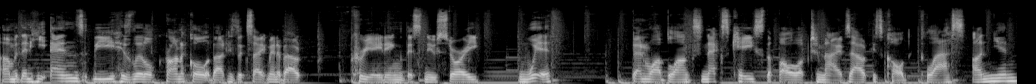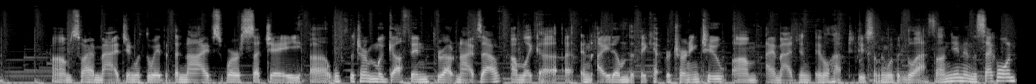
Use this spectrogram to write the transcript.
Um, but then he ends the his little chronicle about his excitement about creating this new story with Benoit Blanc's next case. The follow up to Knives Out is called Glass Onion. Um, so I imagine with the way that the knives were such a uh, what's the term MacGuffin throughout Knives Out, um, like a, a, an item that they kept returning to. Um, I imagine it'll have to do something with a glass onion in the second one.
